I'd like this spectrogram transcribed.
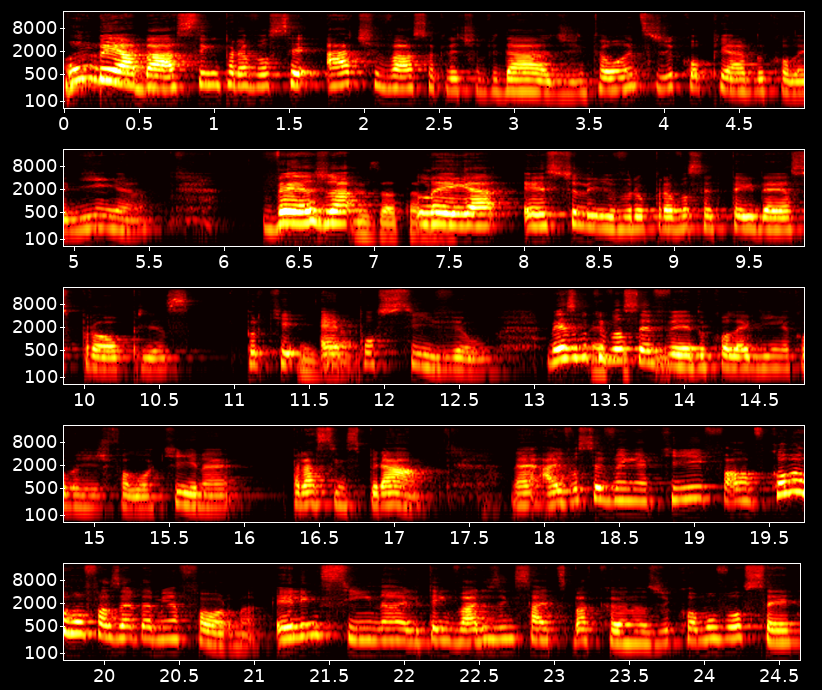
Um beabá, assim, para você ativar a sua criatividade. Então, antes de copiar do coleguinha, Veja, Exatamente. leia este livro para você ter ideias próprias, porque é Exato. é possível. Mesmo que é você possível. vê do coleguinha, como a gente falou aqui, né, para se inspirar, né? Aí você vem aqui e fala, como eu vou fazer da minha forma? Ele ensina, ele tem vários insights bacanas de como você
